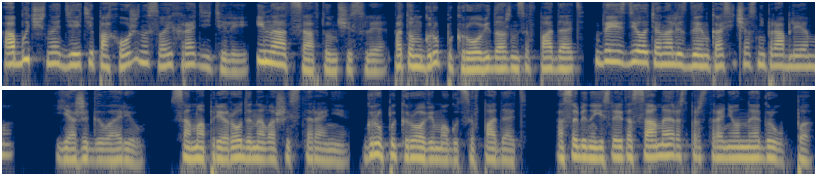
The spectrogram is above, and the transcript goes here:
Обычно дети похожи на своих родителей, и на отца в том числе. Потом группы крови должны совпадать. Да и сделать анализ ДНК сейчас не проблема. Я же говорю, сама природа на вашей стороне. Группы крови могут совпадать особенно если это самая распространенная группа.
